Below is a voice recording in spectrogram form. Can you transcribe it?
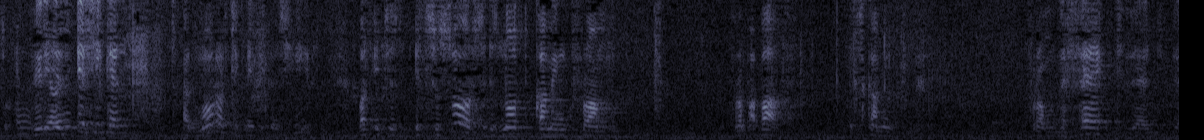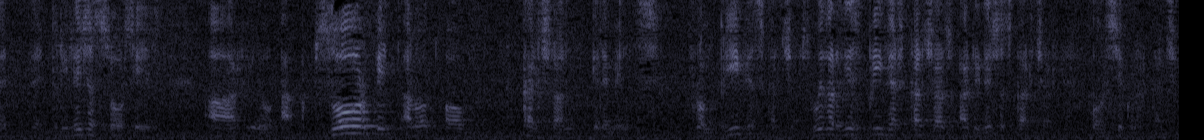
So there is ethical and moral significance here, but it is its source is not coming from from above. It's coming from the fact that, that, that religious sources are, you know, absorbing a lot of cultural elements from previous cultures, whether these previous cultures are religious culture or secular culture.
